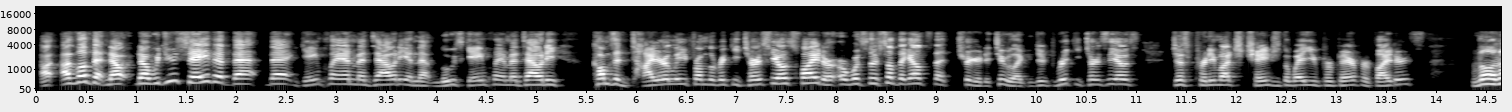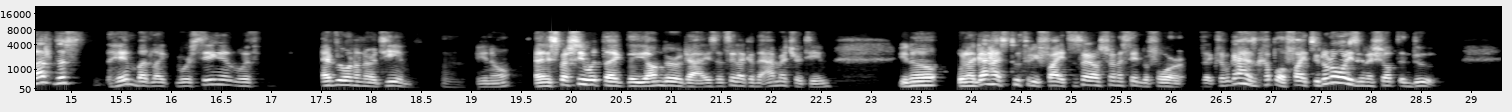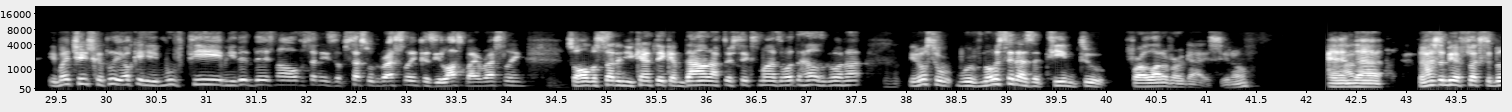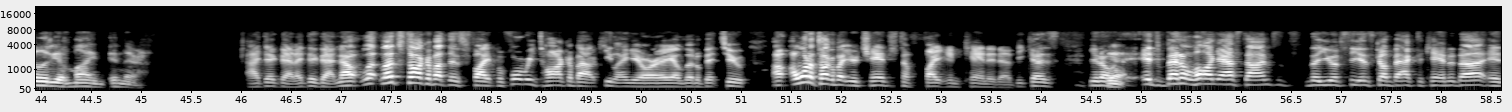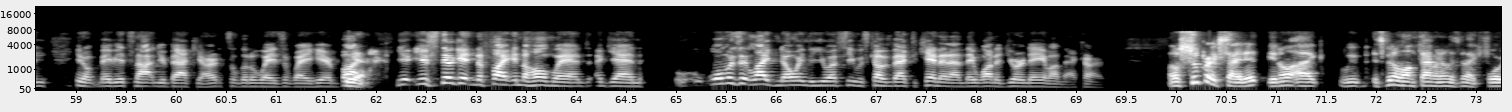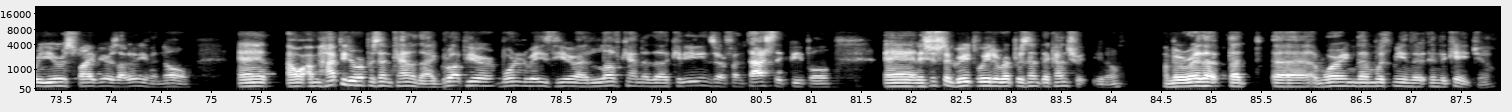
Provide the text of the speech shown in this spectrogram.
I, I love that. Now, now, would you say that that that game plan mentality and that loose game plan mentality comes entirely from the Ricky Turcios fight, or, or was there something else that triggered it too? Like, did Ricky Turcios just pretty much changed the way you prepare for fighters? No, not just him, but like we're seeing it with everyone on our team, Mhm. you know, and especially with like the younger guys. Let's say like in the amateur team, you know, when a guy has two, three fights, that's what I was trying to say before. Like, if a guy has a couple of fights, you don't know what he's gonna show up and do. He might change completely. Okay, he moved team, he did this. Now all of a sudden he's obsessed with wrestling because he lost by wrestling. So all of a sudden you can't take him down after six months. What the hell is going on? Mhm. You know, so we've noticed it as a team too for a lot of our guys. You know, and uh, there has to be a flexibility of mind in there. I dig that. I dig that. Now let, us talk about this fight before we talk about Kilangiore a little bit too. I, I want to talk about your chance to fight in Canada because you know Yeah, it's been a long ass time since the UFC has come back to Canada, and you know maybe it's not in your backyard; it's a little ways away here, but yeah. you're, you're still getting to fight in the homeland again. What was it like knowing the UFC was coming back to Canada and they wanted your name on that card? I was super excited. You know, I we it's been a long time. I know it's been like four years, five years. I don't even know. And I, I'm happy to represent Canada. I grew up here, born and raised here. I love Canada. Canadians are fantastic people, and it's just a great way to represent the country. You know, I'm aware that that uh, I'm wearing them with me in the in the cage. You know.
